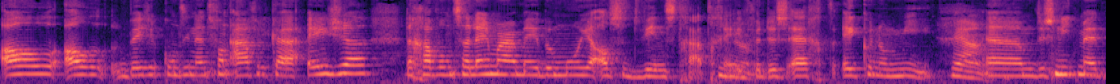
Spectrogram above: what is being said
al, al een beetje continent van Afrika, Azië, daar gaan we ons alleen maar mee bemoeien als het winst gaat geven. Ja. Dus echt economie. Ja. Ehm, dus niet met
